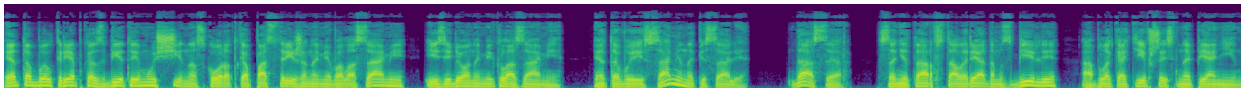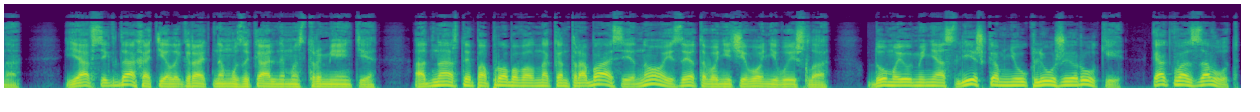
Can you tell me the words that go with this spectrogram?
Это был крепко сбитый мужчина с коротко подстриженными волосами и зелеными глазами. «Это вы и сами написали?» «Да, сэр». Санитар встал рядом с Билли, облокотившись на пианино. «Я всегда хотел играть на музыкальном инструменте. Однажды попробовал на контрабасе, но из этого ничего не вышло. Думаю, у меня слишком неуклюжие руки. Как вас зовут?»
